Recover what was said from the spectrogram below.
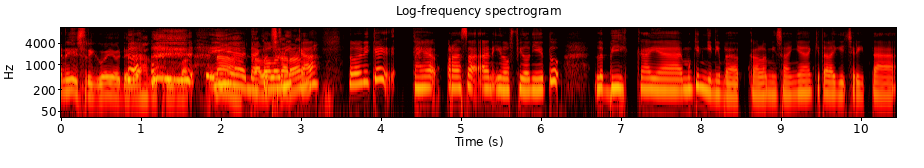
nih istri gua ya udah lah gue terima. Nah, iya, nah kalau kalau sekarang nikah, kalau nikah kayak perasaan ilfeelnya itu lebih kayak mungkin gini bab, kalau misalnya kita lagi cerita,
